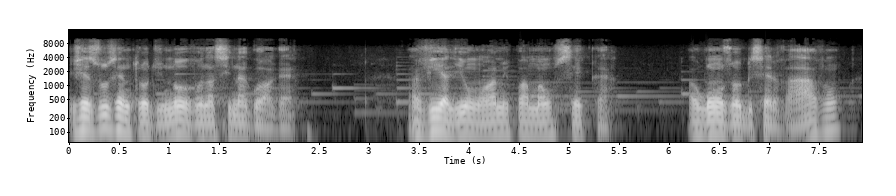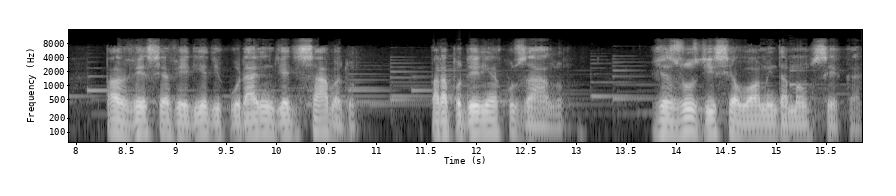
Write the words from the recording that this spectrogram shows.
Jesus entrou de novo na sinagoga Havia ali um homem com a mão seca. Alguns observavam para ver se haveria de curar em dia de sábado, para poderem acusá-lo. Jesus disse ao homem da mão seca:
